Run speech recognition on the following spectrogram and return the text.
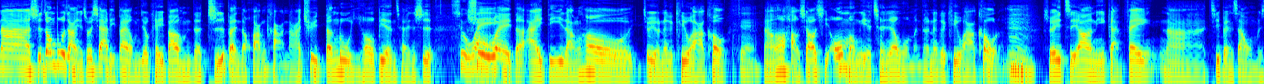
那时钟部长也说，下礼拜我们就可以把我们的纸本的黄卡拿去登录，以后变成是数位的 ID，然后就有那个 QR code。对，然后好消息，欧盟也承认我们的那个 QR code 了。嗯，所以只要你敢飞，那基本上我们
